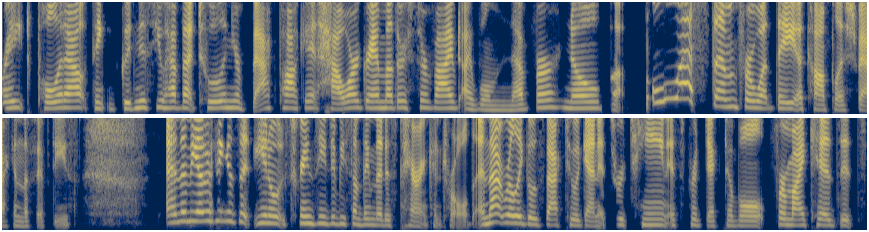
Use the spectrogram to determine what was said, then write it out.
great, pull it out. Thank goodness you have that tool in your back pocket. How our grandmothers survived, I will never know, but bless them for what they accomplished back in the 50s. And then the other thing is that, you know, screens need to be something that is parent controlled. And that really goes back to, again, it's routine, it's predictable. For my kids, it's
